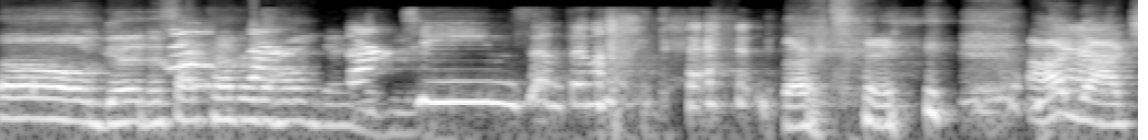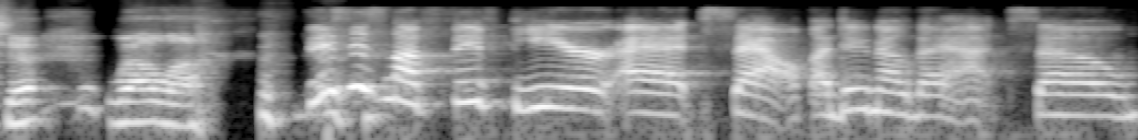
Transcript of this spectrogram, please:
oh goodness, I covered the whole game. 13, something like that. 13. I Yeah. gotcha. Well, uh, This is my fifth year at South. I do know that. So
